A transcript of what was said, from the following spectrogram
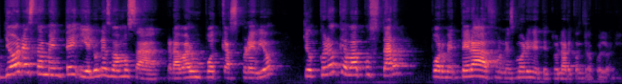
yo honestamente, y el lunes vamos a grabar un podcast previo, yo creo que va a apostar por meter a Funes Mori de titular contra Polonia.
